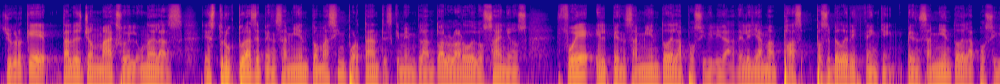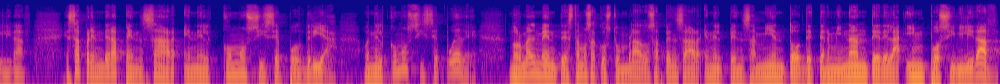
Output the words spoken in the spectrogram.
Yo creo que tal vez John Maxwell, una de las estructuras de pensamiento más importantes que me implantó a lo largo de los años, fue el pensamiento de la posibilidad. Él le llama possibility thinking, pensamiento de la posibilidad. Es aprender a pensar en el cómo sí se podría o en el cómo sí se puede. Normalmente estamos acostumbrados a pensar en el pensamiento determinante de la imposibilidad,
